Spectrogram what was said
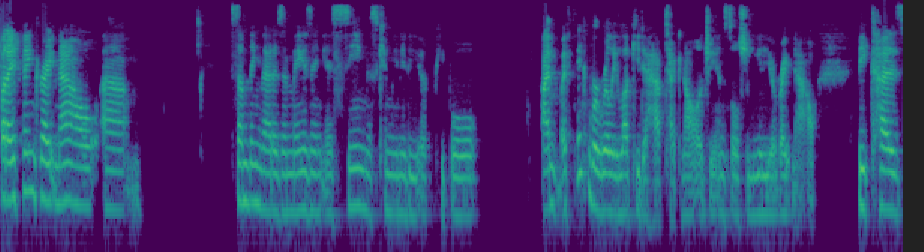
but I think right now, um, something that is amazing is seeing this community of people. I'm, I think we're really lucky to have technology and social media right now because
